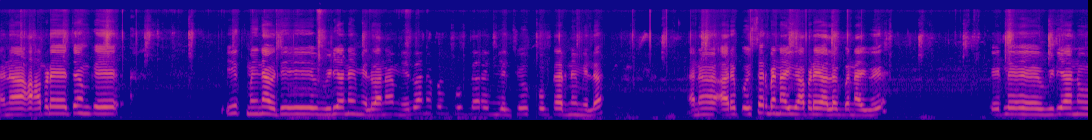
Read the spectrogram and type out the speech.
અને આપણે જેમ કે એક મહિના સુધી વીડિયો નહીં મેળવાના મેળવાના પણ ખૂબ દર મિલશું મેળશું ખૂબ દર નહીં મેળે અને આરે પોસ્ટર બનાવ્યું, આપણે અલગ બનાવ્યું એટલે વિડીયાનું,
